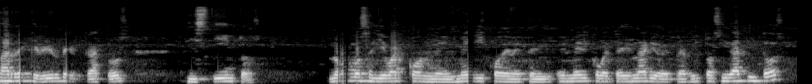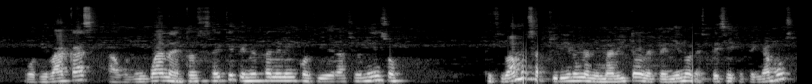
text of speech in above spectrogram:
va a requerir de tratos distintos. No vamos a llevar con el médico, de el médico veterinario de perritos y gatitos o de vacas a una iguana. Entonces hay que tener también en consideración eso. Que si vamos a adquirir un animalito, dependiendo de la especie que tengamos,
